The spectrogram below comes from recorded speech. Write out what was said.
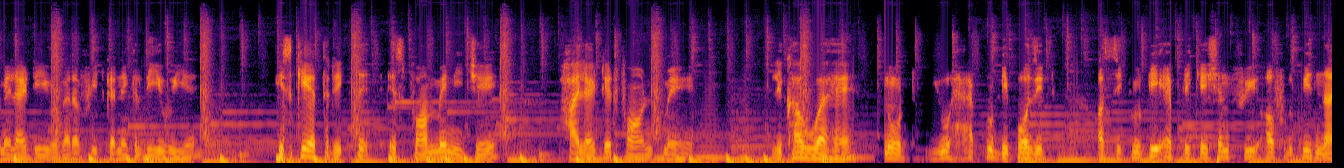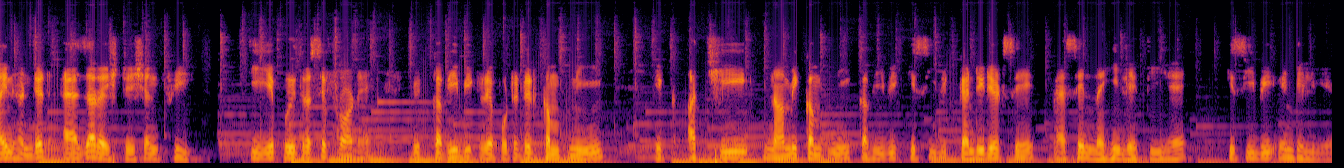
मेल आईडी वगैरह फ़ीड करने के दी हुई है। इसके अतिरिक्त इस फॉर्म में नीचे हाईलाइटेड फॉन्ट में लिखा हुआ है note you have to deposit a security application fee of rupees nine hundred as a registration fee कि ये पूरी तरह से फ्रॉड है क्योंकि कभी भी रेपुटेटेड कंपनी एक अच्छी नामी कंपनी कभी भी किसी भी कैंडिडेट से पैसे नहीं लेती है किसी भी इन के लिए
